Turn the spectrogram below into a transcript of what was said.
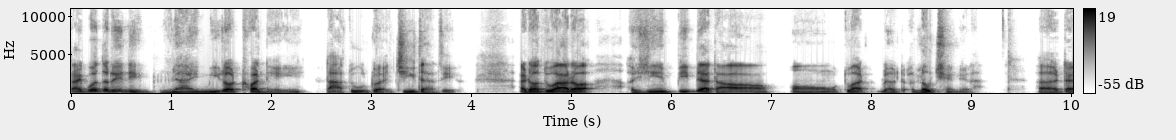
တိုက်ပွဲသတင်းတွေမြိုင်ပြီးတော့ထွက်နေရင်ဒါသူ့အတွက်ကြီးတန်စေတယ်အဲ့တော့ तू ကတော့အရင်ပြီးပြတ်တာအောင်ဟို तू ကလှုပ်ချင်နေတာအဲ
